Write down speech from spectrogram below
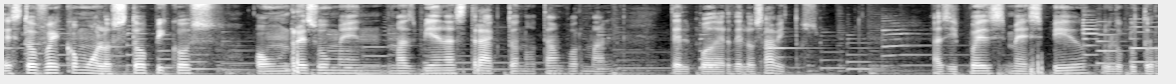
Esto fue como los tópicos o un resumen más bien abstracto, no tan formal, del poder de los hábitos. Así pues me despido, su locutor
